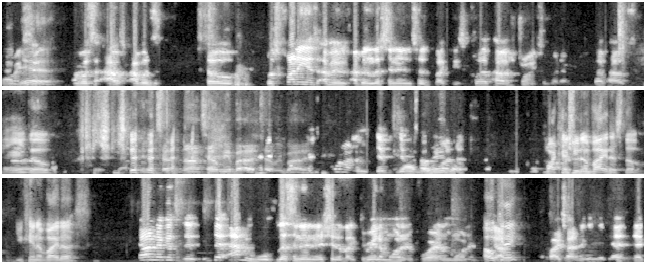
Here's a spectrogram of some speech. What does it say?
yeah, I was, I, was- I was. So what's funny is I've been, I've been listening to like these clubhouse joints or whatever. Clubhouse. There you uh, go. Yeah, tell, no, tell me about it. Tell me about it. one of they- they Yeah, go ahead, about the- Why can't you invite us though? You can't invite us. Y'all niggas, they- they- I be listening to this shit at like three in the morning and four in the morning. Y'all Okay. invite y'all niggas at that, that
